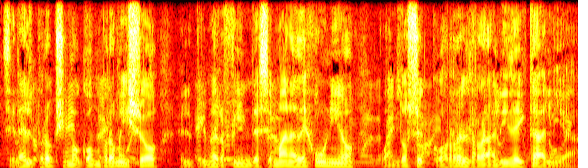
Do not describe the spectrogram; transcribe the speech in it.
será el próximo compromiso el primer fin de semana de junio cuando se corre el Rally de Italia.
